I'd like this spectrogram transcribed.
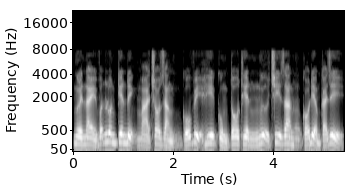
người này vẫn luôn kiên định mà cho rằng cố vị hy cùng Tô Thiên Ngự chi gian có điểm cái gì.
